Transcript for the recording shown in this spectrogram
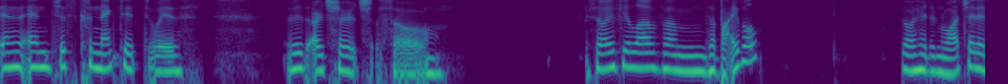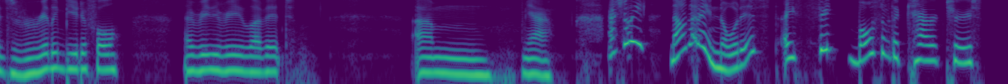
and and just connect it with with our church. So so if you love um the Bible, go ahead and watch it. It's really beautiful. I really really love it. Um yeah. Actually, now that I noticed, I think most of the characters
